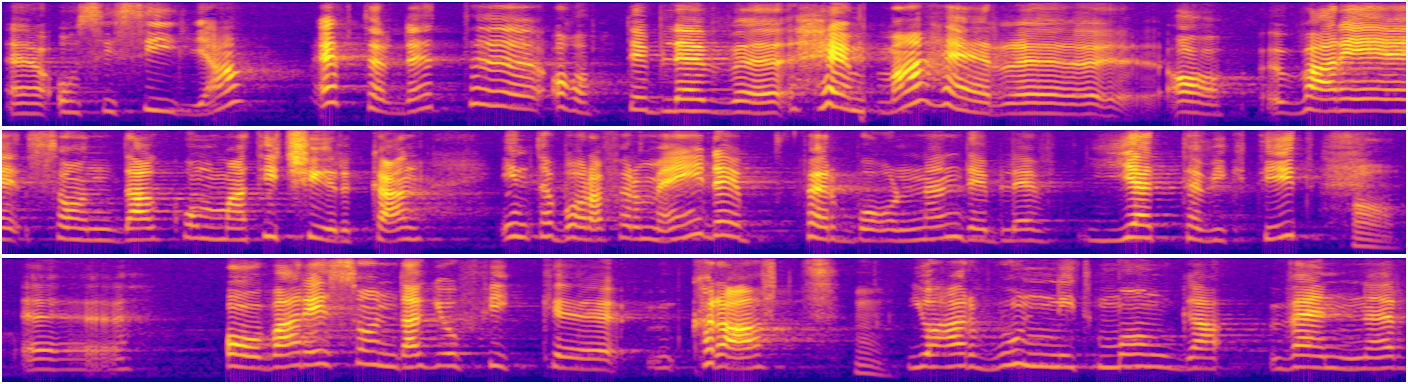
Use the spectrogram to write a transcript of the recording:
eh, och Cecilia efter det, ja, det blev hemma här. Ja, varje söndag komma till kyrkan. Inte bara för mig, det är för barnen. Det blev jätteviktigt. Ja. Och varje söndag jag fick kraft. Jag har vunnit många vänner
